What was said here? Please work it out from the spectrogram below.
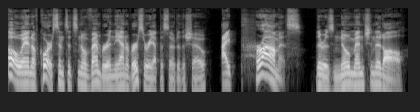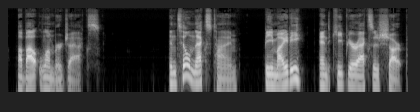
Oh, and of course, since it's November and the anniversary episode of the show, I promise there is no mention at all about lumberjacks. Until next time, be mighty and keep your axes sharp.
